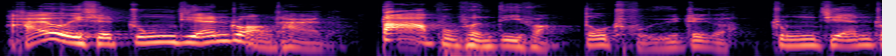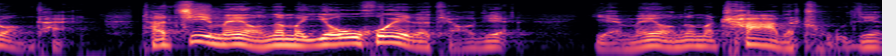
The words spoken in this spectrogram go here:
还有一些中间状态的，大部分地方都处于这个中间状态。它既没有那么优惠的条件，也没有那么差的处境。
